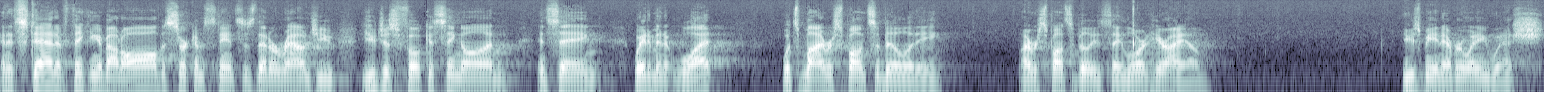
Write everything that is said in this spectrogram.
And instead of thinking about all the circumstances that are around you, you just focusing on and saying, wait a minute, what? What's my responsibility? My responsibility is to say, Lord, here I am. Use me in every way you wish.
